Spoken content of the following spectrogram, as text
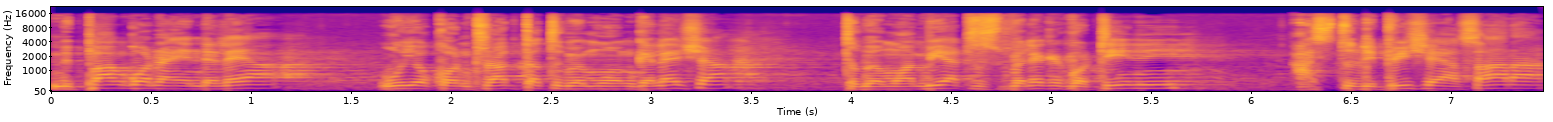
mipango naendelea, huyo contractor tumemwongelesha, tumemwambia tusipeleke kotini, asitulipishe hasara,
